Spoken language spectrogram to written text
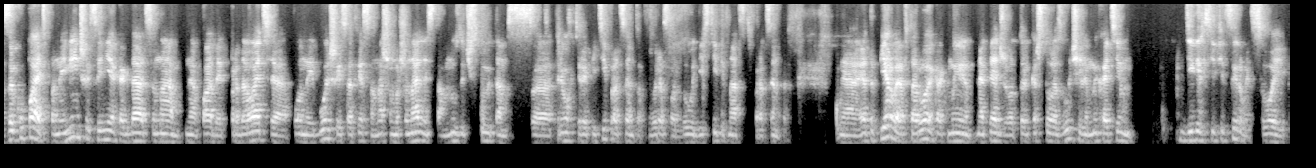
закупать по наименьшей цене, когда цена э, падает, продавать э, по наибольшей, и, соответственно, наша маржинальность там, ну, зачастую там с 3-5% выросла до 10-15%. Это первое. Второе, как мы, опять же, вот только что озвучили, мы хотим диверсифицировать свой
